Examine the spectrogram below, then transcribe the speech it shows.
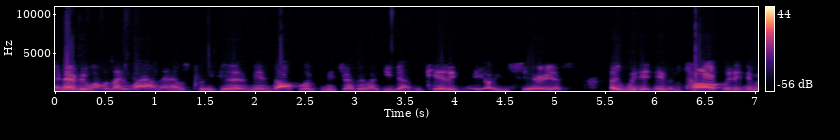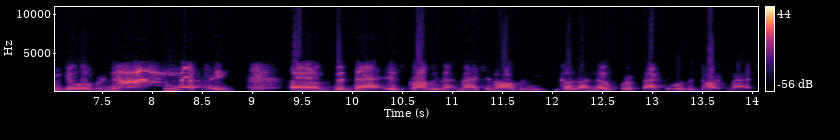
And everyone was like, wow, man, that was pretty good. And me and Dolph looked at each other like, you gotta be kidding me. Are you serious? Like, we didn't even talk. We didn't even go over nothing. Um, but that is probably that match in Albany because I know for a fact it was a dark match.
